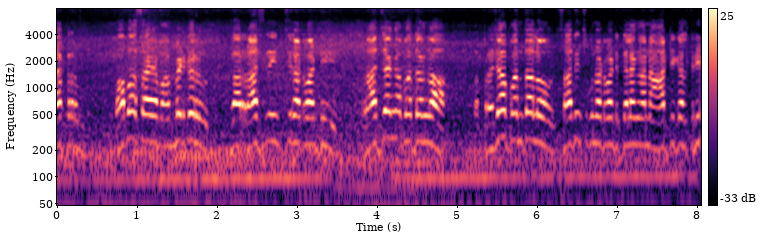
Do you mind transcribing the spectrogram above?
డాక్టర్ బాబాసాహెబ్ అంబేద్కర్ గారు రాసించినటువంటి రాజ్యాంగబద్ధంగా ప్రజాపంతాలో సాధించుకున్నటువంటి తెలంగాణ ఆర్టికల్ త్రీ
